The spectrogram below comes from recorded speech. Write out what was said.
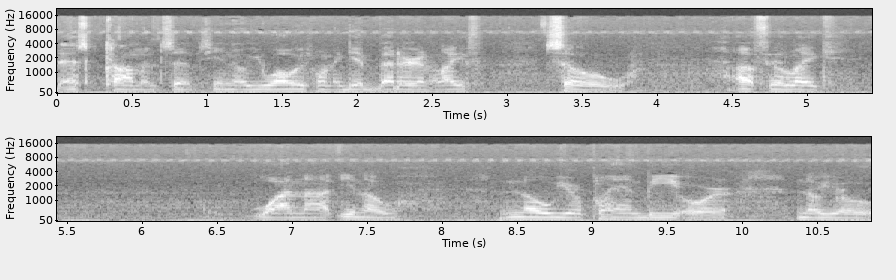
that's common sense. You know, you always want to get better in life. So, I feel like why not? You know, know your plan B or know your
